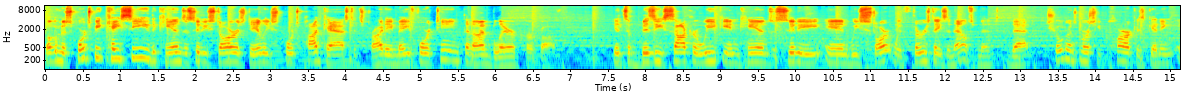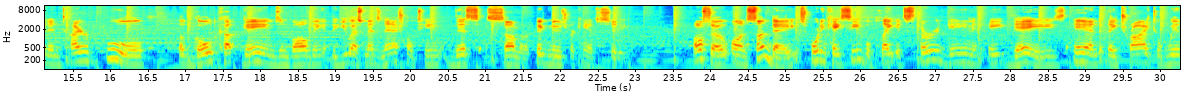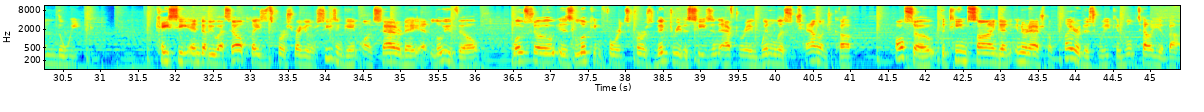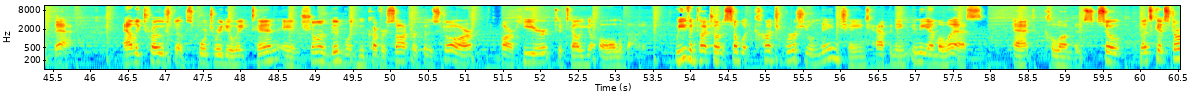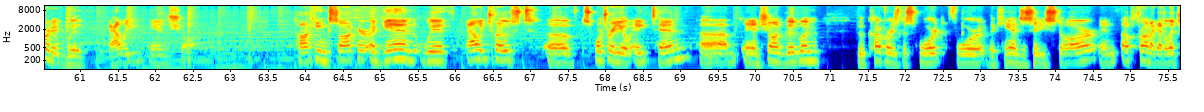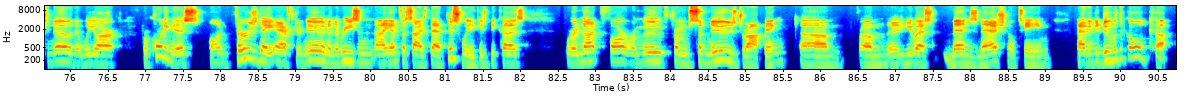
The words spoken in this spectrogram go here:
Welcome to SportsBeat KC, the Kansas City Stars daily sports podcast. It's Friday, May 14th, and I'm Blair Kerkhoff. It's a busy soccer week in Kansas City, and we start with Thursday's announcement that Children's Mercy Park is getting an entire pool of Gold Cup games involving the U.S. men's national team this summer. Big news for Kansas City. Also, on Sunday, Sporting KC will play its third game in eight days, and they try to win the week. KC NWSL plays its first regular season game on Saturday at Louisville. WOSO is looking for its first victory this season after a winless Challenge Cup. Also, the team signed an international player this week, and we'll tell you about that. Ali Trost of Sports Radio 810 and Sean Goodwin, who covers soccer for the Star, are here to tell you all about it. We even touch on a somewhat controversial name change happening in the MLS at Columbus. So let's get started with Ali and Sean. Talking soccer again with Ali Trost of Sports Radio 810 um, and Sean Goodwin, who covers the sport for the Kansas City Star. And up front, I got to let you know that we are recording this on Thursday afternoon. And the reason I emphasize that this week is because we're not far removed from some news dropping um, from the U.S. men's national team having to do with the Gold Cup.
